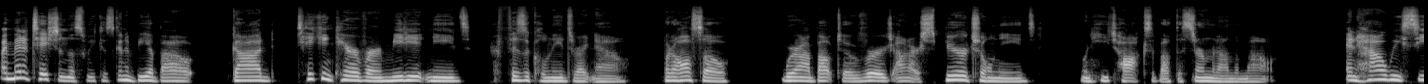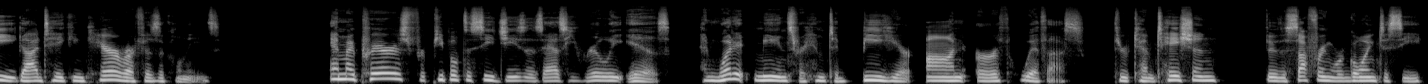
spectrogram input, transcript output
My meditation this week is going to be about God taking care of our immediate needs, our physical needs right now, but also we're about to verge on our spiritual needs when He talks about the Sermon on the Mount and how we see God taking care of our physical needs And my prayer is for people to see Jesus as he really is and what it means for him to be here on earth with us through temptation, through the suffering we're going to see,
